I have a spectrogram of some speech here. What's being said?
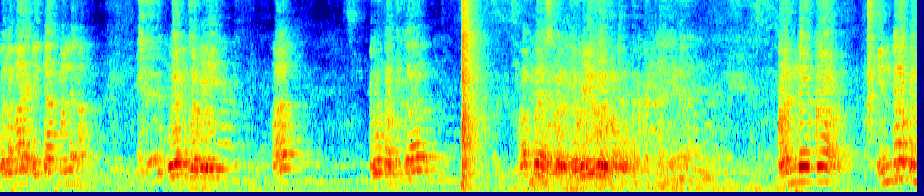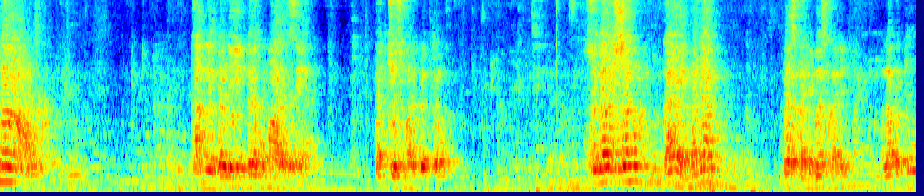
तुला मराठीत टाक म्हणलं ना ओम झगडे हा तो फक्त अभ्यास कर झगडे करू नको खंडेकर इंद्रकुमार चांगले पडले इंद्रकुमार असे पंचवीस मार्ग तो सुदर्शन काय मदन. बस खाली बस खाली. मला का तू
